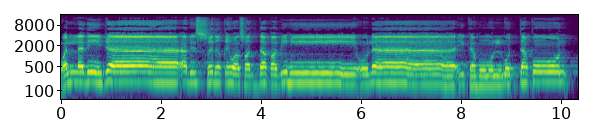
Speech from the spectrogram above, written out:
والذي جاء بالصدق وصدق به أولئك هم المتقون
